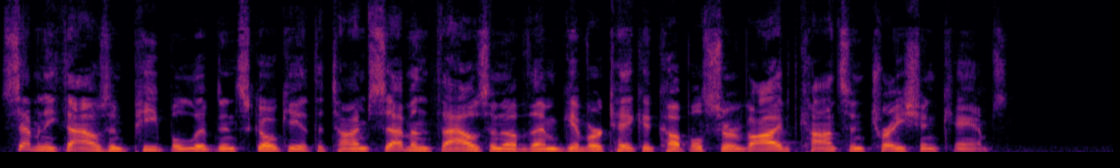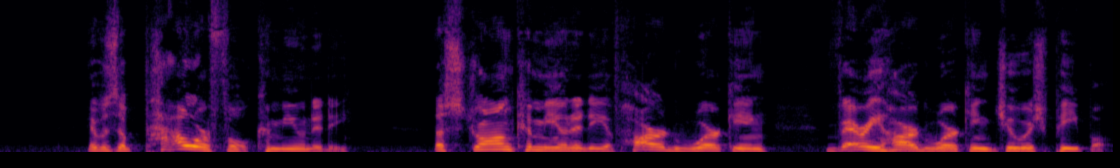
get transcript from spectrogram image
70,000 people lived in Skokie at the time. 7,000 of them, give or take a couple, survived concentration camps. It was a powerful community, a strong community of hard-working, very hard-working Jewish people.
